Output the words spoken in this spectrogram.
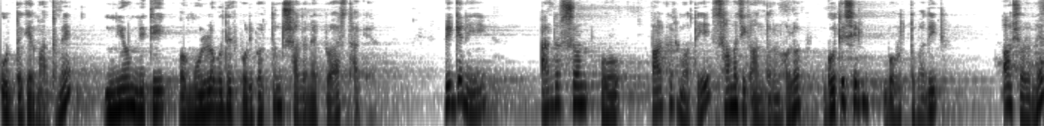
উদ্যোগের মাধ্যমে নিয়ম নীতি ও মূল্যবোধের পরিবর্তন সাধনের প্রয়াস থাকে। বিজ্ঞানী অ্যান্ডারসন ও পার্কের মতে সামাজিক আন্দোলন হলো গতিশীল, বহুত্ববাদী আচরণের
